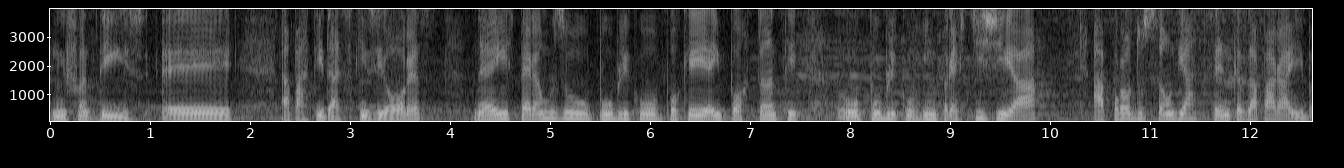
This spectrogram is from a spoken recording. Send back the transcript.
infantis é, a partir das 15 horas. Né? E esperamos o público, porque é importante o público vir prestigiar a produção de artes cênicas da Paraíba.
